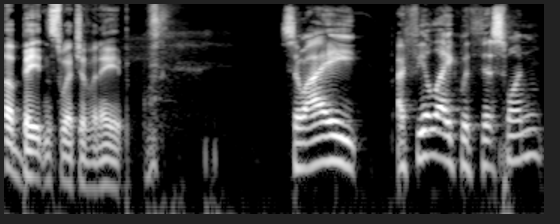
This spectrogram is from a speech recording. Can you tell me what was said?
a bait and switch of an ape. So I I feel like with this one,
